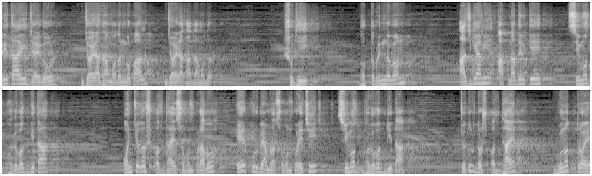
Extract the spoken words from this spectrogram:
নিতাই জয় গৌর জয় রাধা মদন গোপাল, জয় রাধা দামোদর। সুধী, ভক্তবৃন্দগণ, আজকে আমি আপনাদেরকে শ্রীমদ্ ভগবদ্গীতা পঞ্চদশ অধ্যায়ে শ্রবণ করাবো। এর পূর্বে আমরা শ্রবণ করেছি শ্রীমদ্ ভগবদ্গীতা চতুর্দশ অধ্যায় গুণত্রয়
